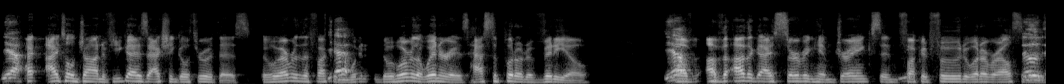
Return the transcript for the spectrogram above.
Yeah. I, I, told John, if you guys actually go through with this, whoever the fucking, yeah. win, whoever the winner is has to put out a video yeah. of, of the other guys serving him drinks and fucking food or whatever else. Dude,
